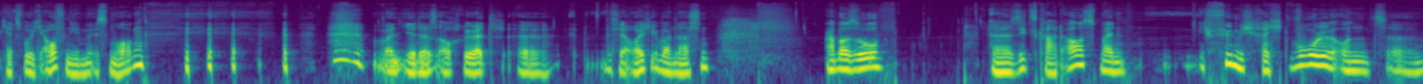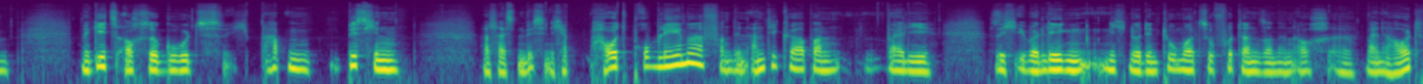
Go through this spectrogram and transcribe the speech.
jetzt, wo ich aufnehme, ist morgen. Wann ihr das auch hört, äh, ist ja euch überlassen. Aber so äh, sieht es gerade aus. Mein, ich fühle mich recht wohl und äh, mir geht es auch so gut. Ich habe ein bisschen, was heißt ein bisschen? Ich habe Hautprobleme von den Antikörpern, weil die sich überlegen, nicht nur den Tumor zu futtern, sondern auch äh, meine Haut.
